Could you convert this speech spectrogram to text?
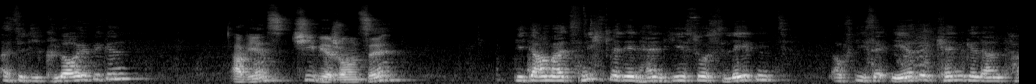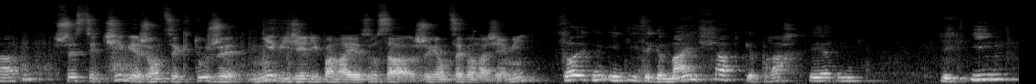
Also die Gläubigen, A więc ci wierzący, die damals nicht mehr den Herrn Jesus lebend auf dieser Erde kennengelernt haben, wszyscy ci wierzący, którzy nie widzieli Pana Jezusa żyjącego na ziemi, sollten in diese Gemeinschaft gebracht werden mit ihm,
